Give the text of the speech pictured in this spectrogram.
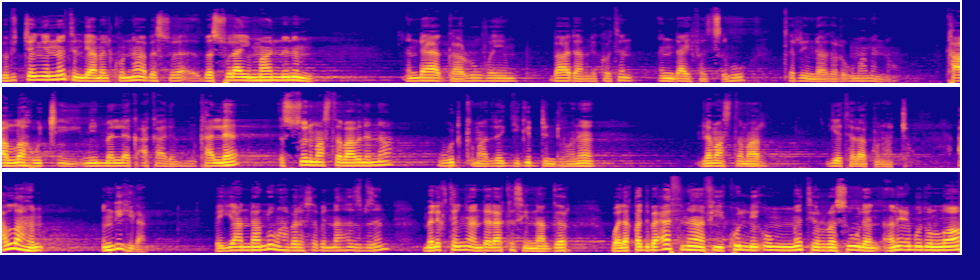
በብቸኝነት እንዲያመልኩና በእሱ ላይ ማንንም እንዳያጋሩ ወይም ባዕድ አምልኮትን እንዳይፈጽሙ ጥሪ እንዳደረጉ ማመን ነው። ከአላህ ውጪ የሚመለክ አካልም ካለ እሱን ማስተባበልና ውድቅ ማድረግ ይግድ እንደሆነ ለማስተማር የተላኩ ናቸው አላህም እንዲህ ይላል በእያንዳንዱ ማህበረሰብና ህዝብ ዘንድ መልእክተኛ እንደላከ ሲናገር ወለቀድ በዓትና ፊ ኩል ኡመት ረሱለን አን ዕቡዱ ላህ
